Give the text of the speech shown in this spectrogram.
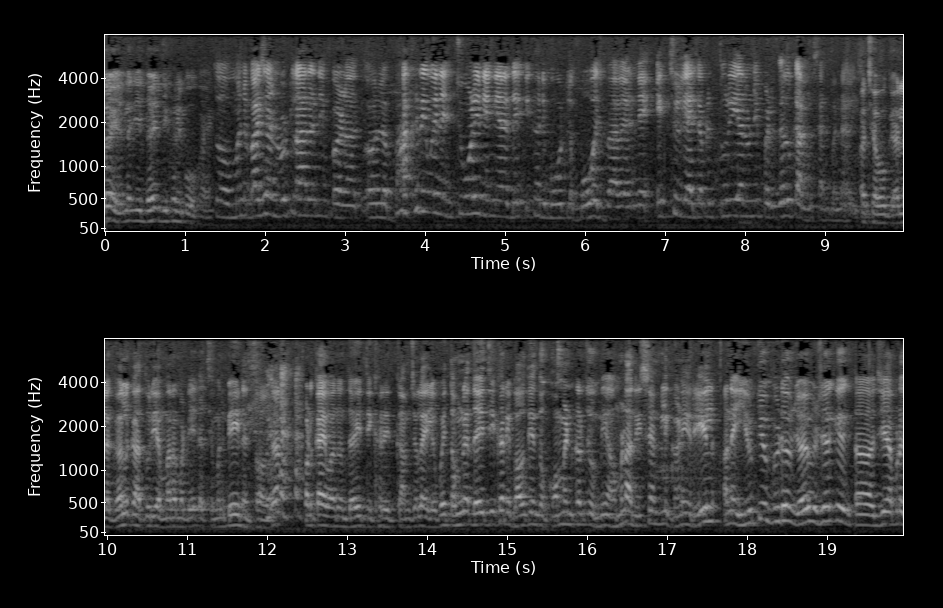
દહીં એટલે કે દહીં તીખારી બહુ ખાય. તો મને બાજરાના રોટલા હારે નહીં પણ ઓલે ભાખરી હોય ને ચોળીને એની હારે દહીં તીખારી બહુ એટલે બહુ જ ભાવે. અને એકચ્યુઅલી આજે આપણે તુરિયાનું નહીં પણ ગલકાનું શાક બનાવી અચ્છા ઓકે. એટલે ગલકા તુરિયા મારા માટે એક જ છે. મને બે નથી ભાવતા. પણ કઈ વાંધો નહીં, તીખરી કામ ચલાવી લે. ભાઈ તમને દહી તીખરી ભાવતી તો કોમેન્ટ કરજો. મેં હમણાં રિસેન્ટલી ઘણી રીલ અને યુટ્યુબ વીડિયો જોયું છે કે જે આપણે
